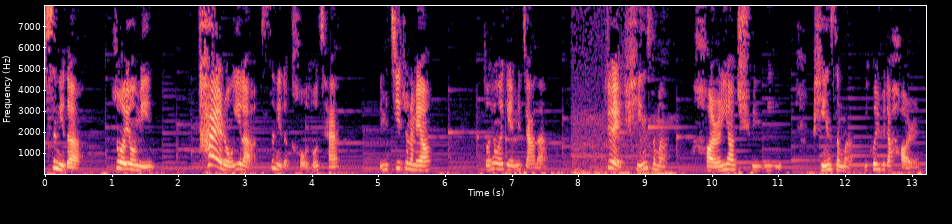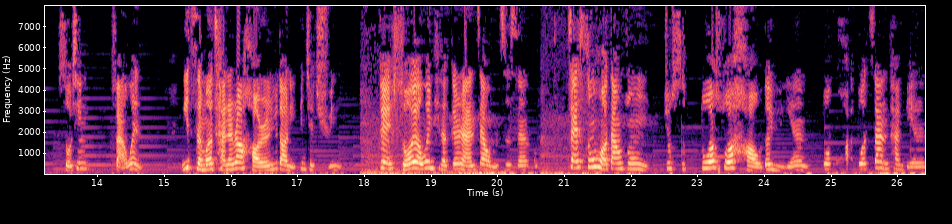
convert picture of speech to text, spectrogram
是你的座右铭？太容易了，是你的口头禅。你们记住了没有？昨天我给你们讲的，对，凭什么好人要娶你？凭什么你会遇到好人？首先反问，你怎么才能让好人遇到你并且娶你？对，所有问题的根源在我们自身。在生活当中，就是多说好的语言，多夸多赞叹别人，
